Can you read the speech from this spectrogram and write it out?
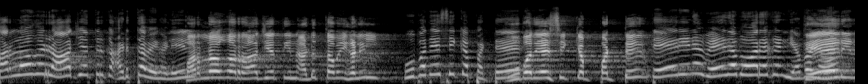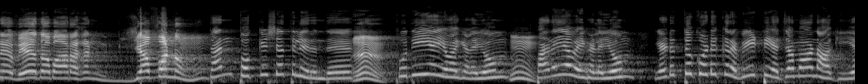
பரலோக ராஜ்யத்திற்கு அடுத்தவைகளில் பரலோக ராஜ்யத்தின் அடுத்தவைகளில் உபதேசிக்கப்பட்டு உபதேசிக்கப்பட்டு தேறின வேதபாரகன் எவனும் தேறின வேதபாரகன் எவனும் தன் பொக்கிஷத்திலிருந்து புதிய இவைகளையும். பழையவைகளையும் எடுத்து கொடுக்கிற வீட்டு எஜமானாகிய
